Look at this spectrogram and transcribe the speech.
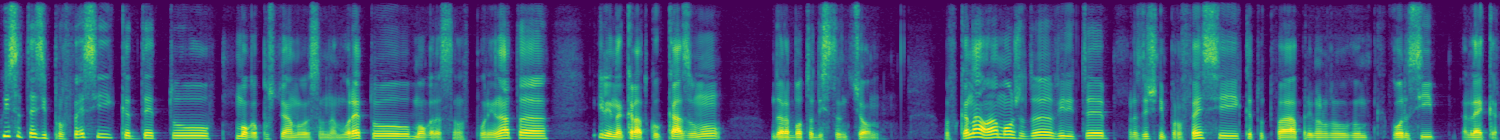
Кои са тези професии, където мога постоянно да съм на морето, мога да съм в планината или накратко казано да работя дистанционно. В канала може да видите различни професии, като това, примерно, какво да си лекар.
